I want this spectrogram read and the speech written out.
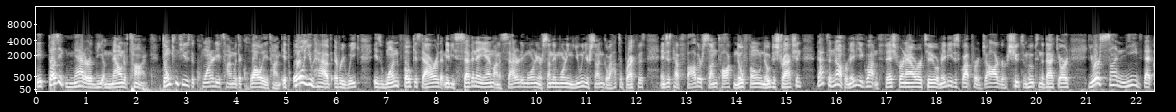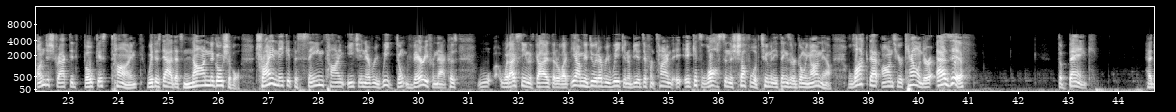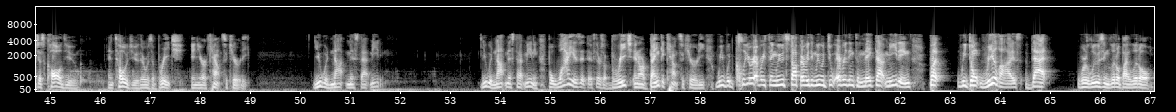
It doesn't matter the amount of time. Don't confuse the quantity of time with the quality of time. If all you have every week is one focused hour that maybe 7 a.m. on a Saturday morning or Sunday morning, you and your son go out to breakfast and just have father son talk, no phone, no distraction, that's enough. Or maybe you go out and fish for an hour or two, or maybe you just go out for a jog or shoot some hoops in the backyard. Your son needs that undistracted, focused time with his dad that's non negotiable. Try and make it the same time each and every week. Don't vary from that because w- what I've seen with guys that are like, yeah, I'm going to do it every week and it'll be a different time, it, it gets lost in the shuffle of too many things that are going on now. Lock that onto your calendar as if the bank had just called you and told you there was a breach in your account security. You would not miss that meeting. You would not miss that meeting. But why is it that if there's a breach in our bank account security, we would clear everything, we would stop everything, we would do everything to make that meeting, but we don't realize that we're losing little by little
